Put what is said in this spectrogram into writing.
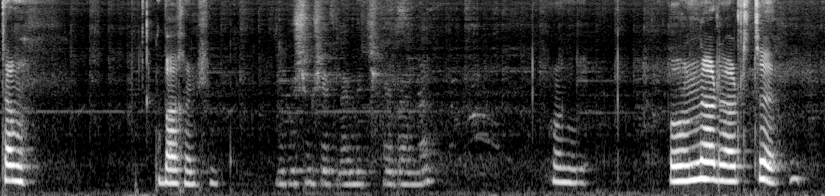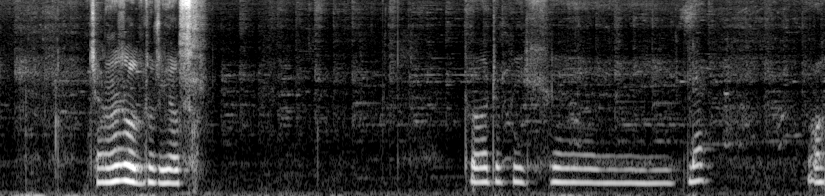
Tamam. Bakın şimdi. Bu şimşeklerini çıkar benden. Hangi? Onlar arttı. Canı dolduruyorsun. Böyle bir şöyle. Oh.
